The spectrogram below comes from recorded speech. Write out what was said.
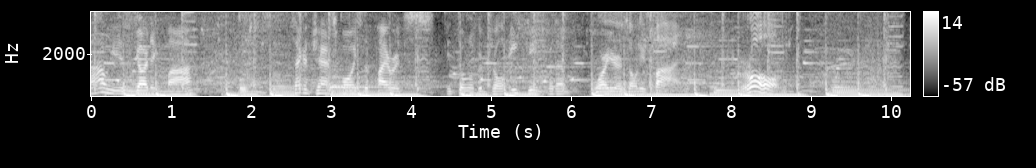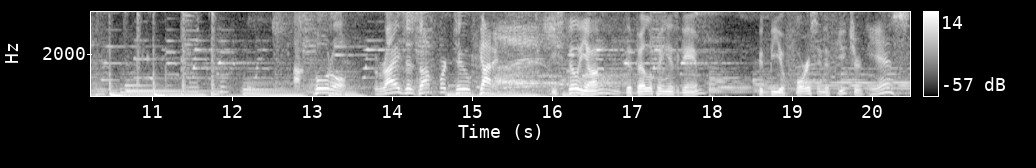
Now he is guarding Ma. Second chance points. The Pirates in total control. 18 for them. Warriors only five. Rojo. Akpuro rises up for two. Got it. He's still young, developing his game. Could be a force in the future. Yes.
